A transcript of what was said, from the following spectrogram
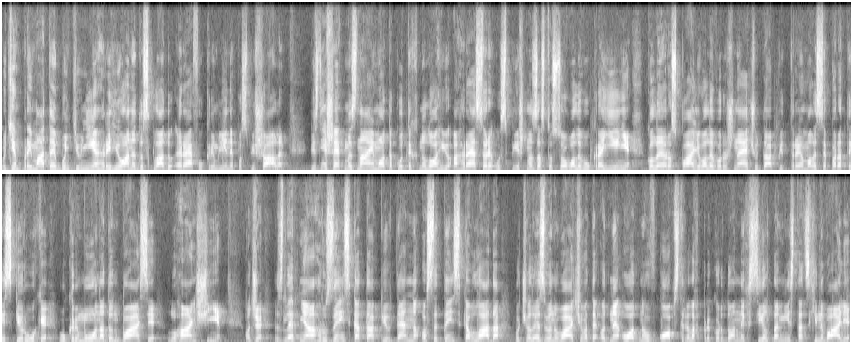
Утім, приймати бунтівні регіони до складу РФ у Кремлі не поспішали. Пізніше, як ми знаємо, таку технологію агресори успішно застосовували в Україні, коли розпалювали ворожнечу та підтримували сепаратистські рухи у Криму, на Донбасі, Луганщині. Отже, з липня грузинська та південно-осетинська влада почали звинувачувати одне одного в обстрілах прикордонних сіл та міста Цхінвалі,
